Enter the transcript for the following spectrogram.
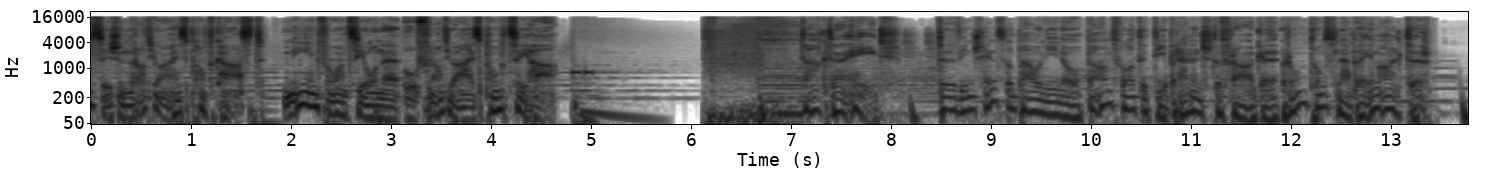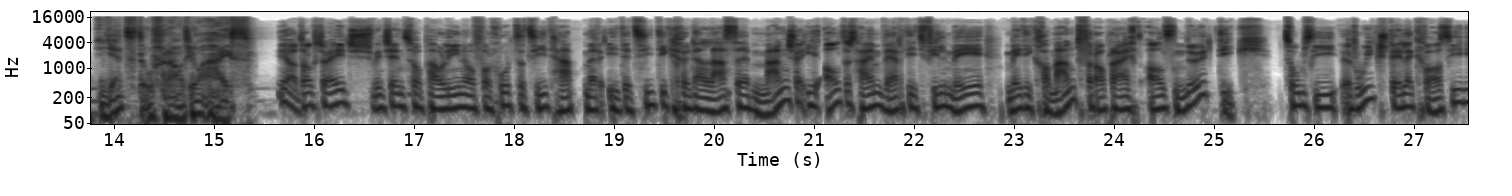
Das ist ein Radio 1 Podcast. Mehr Informationen auf radio1.ch. Dr. Age. Der Vincenzo Paolino beantwortet die brennendsten Fragen rund ums Leben im Alter. Jetzt auf Radio 1. Ja, Dr. H. Vincenzo Paulino, vor kurzer Zeit hat man in der Zeitung können lesen, Menschen in Altersheimen werden viel mehr Medikamente verabreicht als nötig, um sie ruhig zu stellen quasi.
